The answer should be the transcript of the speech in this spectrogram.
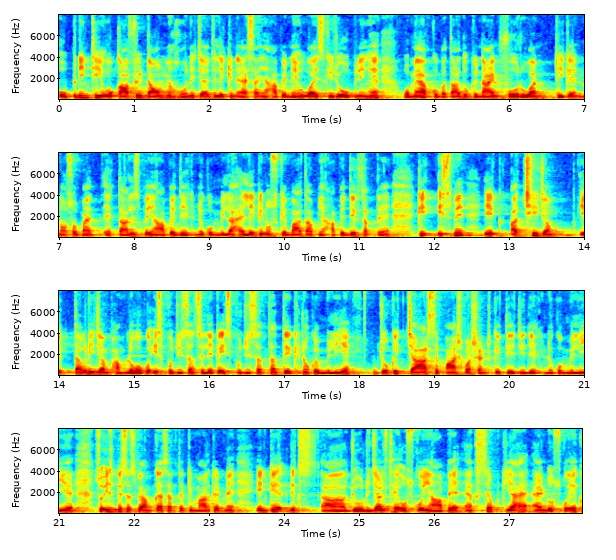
ओपनिंग थी, वो काफ़ी डाउन में होनी चाहिए थी, लेकिन ऐसा यहाँ पे नहीं हुआ। इसकी जो ओपनिंग है, वो मैं आपको बता दूँ कि नाइन फोर वन ठीक है, नौ सौ इकतालीस पे यहाँ पे देखने को मिला है। लेकिन उसके बाद आप यहाँ पे देख सकते हैं कि इसमें एक अच्छी जंप एक तगड़ी जंप हम लोगों को इस पोजीशन से लेकर इस पोजीशन तक देखने को मिली है, जो कि चार से पाँच परसेंट की तेज़ी देखने को मिली है। सो इस बेसिस पे हम कह सकते हैं कि मार्केट ने इनके जो रिज़ल्ट थे उसको यहाँ पे एक्सेप्ट किया है एंड उसको एक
